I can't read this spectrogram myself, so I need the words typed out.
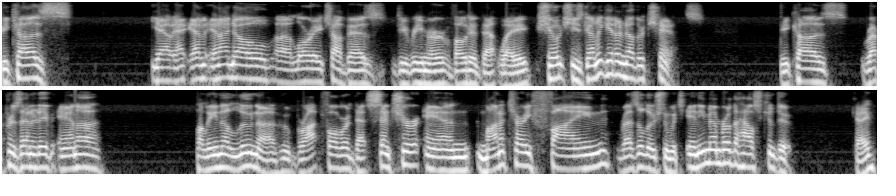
because, yeah, and, and I know uh, Lori Chavez de Remer voted that way. she she's going to get another chance because Representative Anna Paulina Luna, who brought forward that censure and monetary fine resolution, which any member of the House can do. Okay.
